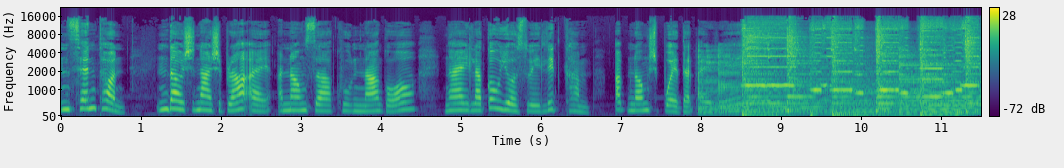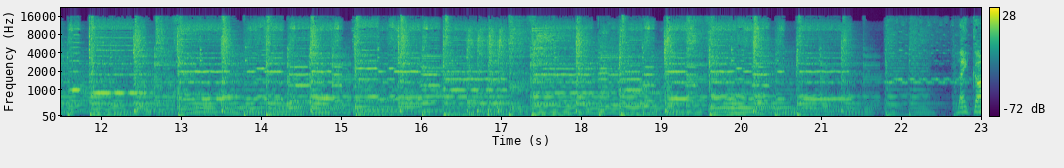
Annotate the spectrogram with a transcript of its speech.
อินเซนทอนอินดาวชนาชปราไออนองซาคุณนาโกไงละก็ยอสวยลิดคำอับน้องชป่วยดัดไอเร่ ไลกา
